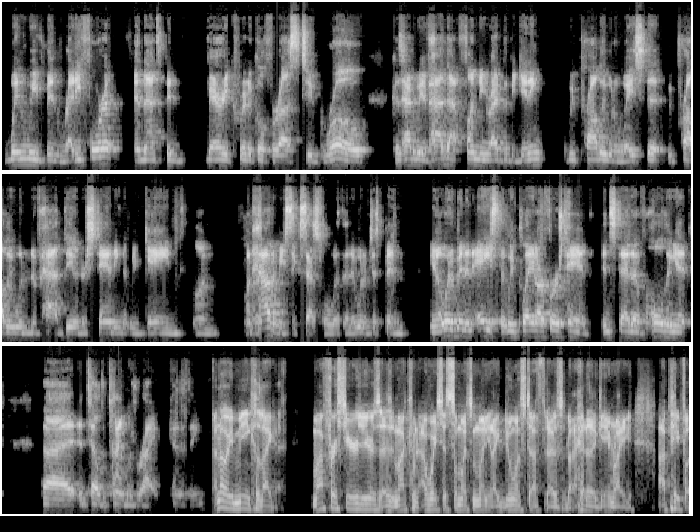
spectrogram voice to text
when we've been ready for it. And that's been very critical for us to grow. Because had we have had that funding right at the beginning, we probably would have wasted it. We probably wouldn't have had the understanding that we've gained on on how to be successful with it. It would have just been, you know, it would have been an ace that we played our first hand instead of holding it uh, until the time was right, kind of thing. I know what you mean because like my first year years as my company, I wasted so much money like doing stuff that was ahead of the game. Like I paid for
